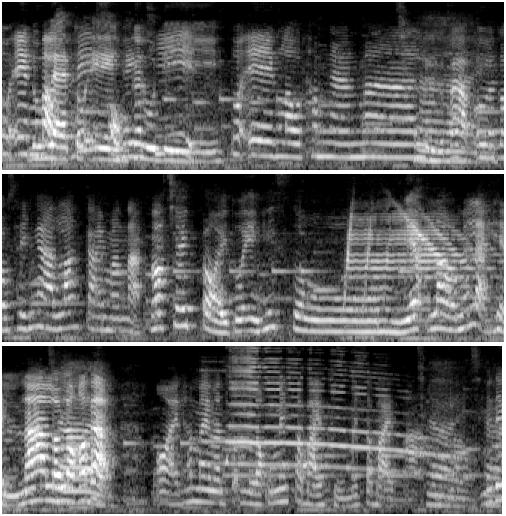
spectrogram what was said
ตัวเองดูแบบแลตัวเองสมให้กับดูที่ดี ตัวเองเราทำงานมาใช่หรือแบบเออเราใช้งานร่างกายมาหนักก็ไม่ใช่ปล่อยตัวเองให้โซมอย่างเงี้ยเรานี่แหละเห็นหน้าแล้วใช่เราก็แบบอ๋อยทำไมมันเราก็ไม่สบายหูไม่สบายตาใช่ใช่ไม่ได้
